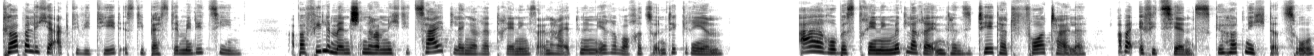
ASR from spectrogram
Körperliche Aktivität ist die beste Medizin. Aber viele Menschen haben nicht die Zeit, längere Trainingseinheiten in ihre Woche zu integrieren. Aerobes Training mittlerer Intensität hat Vorteile, aber Effizienz gehört nicht dazu.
